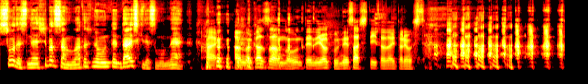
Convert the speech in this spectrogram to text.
そうですね。柴田さん、私の運転大好きですもんね。はい。あの、カズさんの運転でよく寝させていただいておりました。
